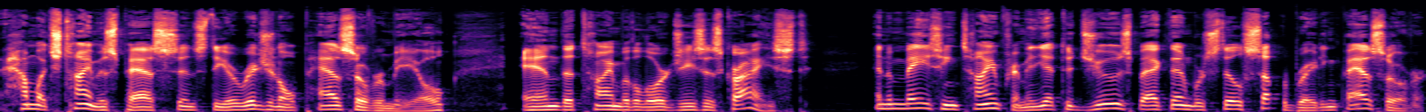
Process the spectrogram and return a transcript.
how much time has passed since the original Passover meal and the time of the Lord Jesus Christ an amazing time frame. And yet the Jews back then were still celebrating Passover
